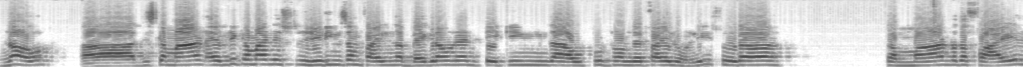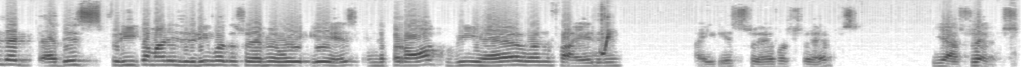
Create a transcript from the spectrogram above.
Now, uh, this command, every command is reading some file in the background and taking the output from the file only. So, the command or the file that uh, this free command is reading for the swap memory is in the proc we have one file I guess swap or swaps yeah swaps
